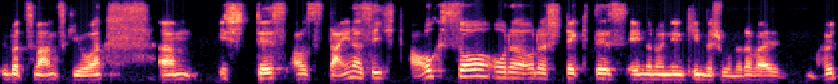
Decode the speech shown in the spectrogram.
über 20 Jahren. Ähm, ist das aus deiner Sicht auch so oder, oder steckt das eher nur in den Kinderschuhen, oder? Weil heute,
